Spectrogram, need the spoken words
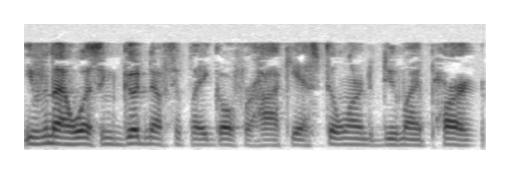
even though I wasn't good enough to play Gopher hockey, I still wanted to do my part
